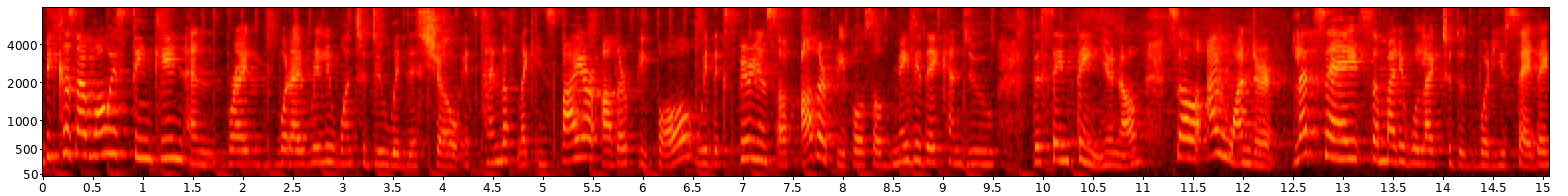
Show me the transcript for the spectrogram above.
because I'm always thinking and right what I really want to do with this show. It's kind of like inspire other people with experience of other people so maybe they can do the same thing you know? So I wonder let's say somebody would like to do what you say. They,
